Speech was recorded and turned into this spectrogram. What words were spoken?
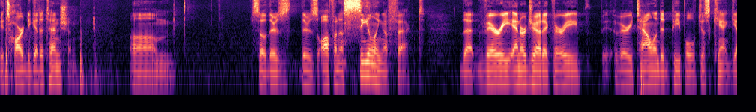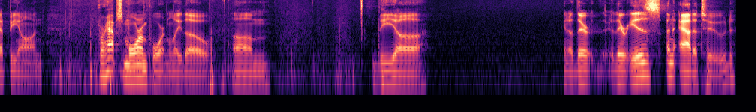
it's hard to get attention. Um, so there's, there's often a ceiling effect that very energetic, very, very talented people just can't get beyond. Perhaps more importantly, though, um, the, uh, you know, there, there is an attitude.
